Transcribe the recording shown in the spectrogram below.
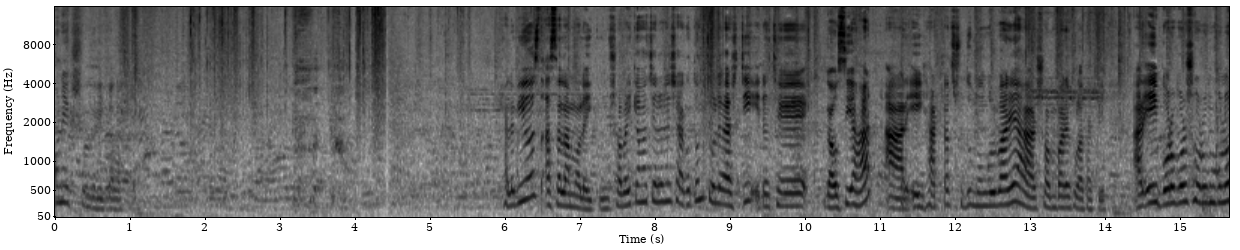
অনেক সুন্দর এই কালারটা। হ্যালো ভিউস আসসালামু আলাইকুম। সবাইকে আমার চ্যানেলে স্বাগতম। চলে আসছি। এটা হচ্ছে গাউসিয়া হাট আর এই হাটটা শুধু মঙ্গলবারে আর সোমবারে খোলা থাকে। আর এই বড় বড় শোরুমগুলো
